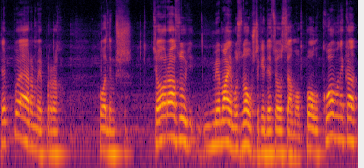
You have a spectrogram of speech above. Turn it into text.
Тепер ми проходимо. Цього разу ми маємо знову ж таки для цього самого полковника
